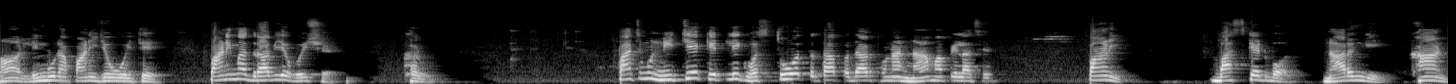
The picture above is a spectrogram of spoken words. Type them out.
હા, લીંબુના પાણી જેવું હોય તે. પાણીમાં દ્રાવ્ય હોય છે. ખરું. પાંચમું, નીચે કેટલીક વસ્તુઓ તથા પદાર્થોના નામ આપેલા છે. પાણી. બાસ્કેટબોલ, નારંગી, ખાંડ,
